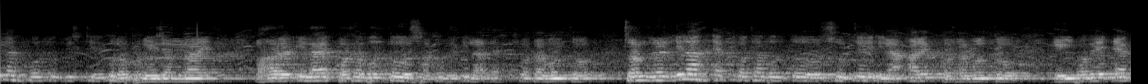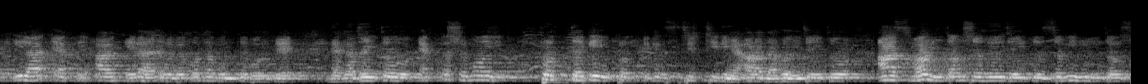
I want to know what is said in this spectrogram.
ইলাহ বলতো বৃষ্টির কোনো প্রয়োজন নাই। পাহাড়ের ইলাহ এক কথা বলতো, সাগরের ইলাহ এক কথা বলতো, চন্দ্রের ইলাহ এক কথা বলতো, সূর্যের ইলাহ আরেক কথা বলতো। এইভাবে এক ইলা এক আর এরা এভাবে কথা বলতে বলতে দেখা যাইতো, একটা সময় প্রত্যেকেই প্রত্যেকের সৃষ্টি নিয়ে আলাদা হয়ে যাইত, আসমান ধ্বংস হয়ে যাইত, জমিন ধ্বংস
